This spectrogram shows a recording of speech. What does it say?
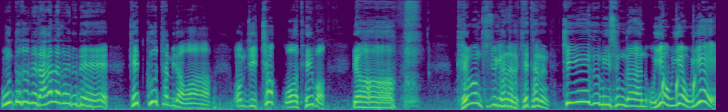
운 터졌네 나갈라 그랬는데. 겟굿합니다. 와 엄지척. 와 대박. 야 대왕 기적의 하나를 개타는 지금 이 순간. 오예 오예 오예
